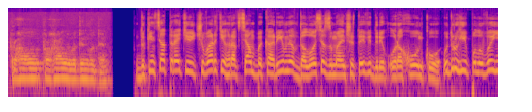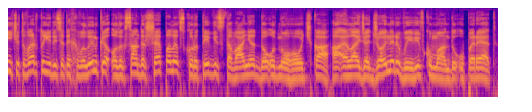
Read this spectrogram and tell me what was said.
програли, програли в один в один. До кінця третьої чверті гравцям БК Рівне вдалося зменшити відрив у рахунку. У другій половині четвертої десятихвилинки Олександр Шепелев скоротив відставання до одного очка, а Елайджа Джойнер вивів команду уперед.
